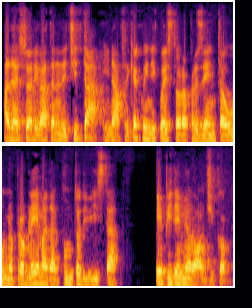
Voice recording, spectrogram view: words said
adesso è arrivata nelle città in Africa, quindi questo rappresenta un problema dal punto di vista epidemiologico.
